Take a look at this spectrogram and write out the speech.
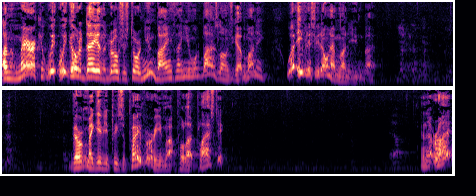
An American, we, we go today in the grocery store and you can buy anything you want to buy as long as you got money. Well, even if you don't have money, you can buy it. Government may give you a piece of paper or you might pull out plastic. Isn't that right?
